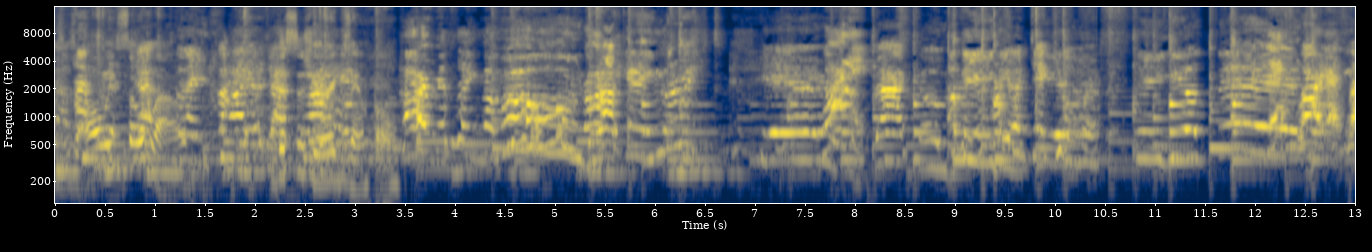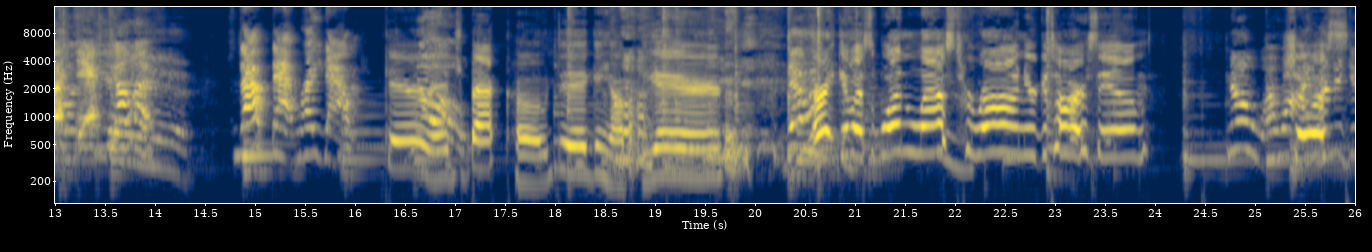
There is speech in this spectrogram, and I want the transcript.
noise is always so loud. this is your example. Harvesting the moon, rocketing the. What? Back goes Okay, this ridiculous. Backhoe, digging up the air. All right, give us one last hurrah on your guitar, Sam, no, I want, Show I want to do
